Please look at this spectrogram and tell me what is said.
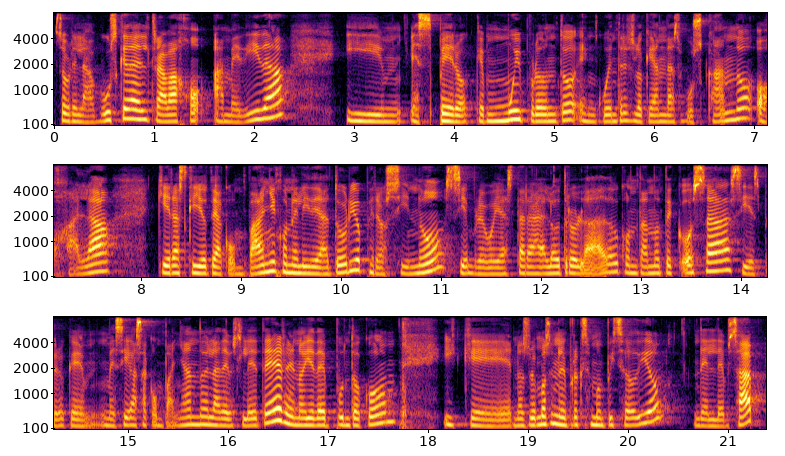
sobre la búsqueda del trabajo a medida y espero que muy pronto encuentres lo que andas buscando. Ojalá quieras que yo te acompañe con el ideatorio, pero si no, siempre voy a estar al otro lado contándote cosas y espero que me sigas acompañando en la Devsletter, en oyedev.com y que nos vemos en el próximo episodio del DevSap,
